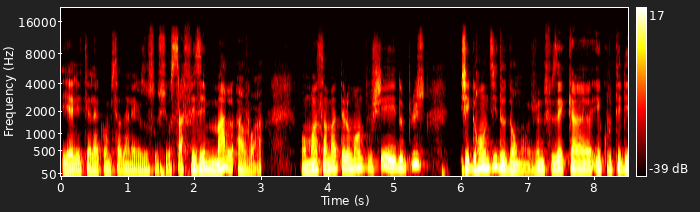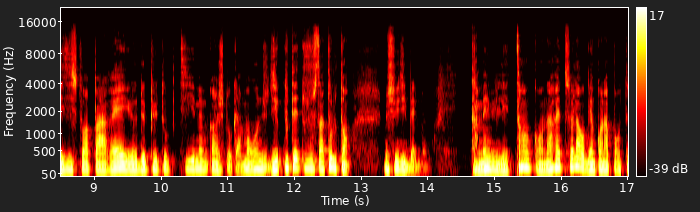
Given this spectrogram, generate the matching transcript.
Et elle était là comme ça dans les réseaux sociaux. Ça faisait mal à voir. Pour moi, ça m'a tellement touché. Et de plus, j'ai grandi dedans. Je ne faisais qu'à écouter des histoires pareilles euh, depuis tout petit, même quand j'étais au Cameroun. J'écoutais toujours ça tout le temps. Je me suis dit, ben bon, quand même, il est temps qu'on arrête cela ou bien qu'on apporte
